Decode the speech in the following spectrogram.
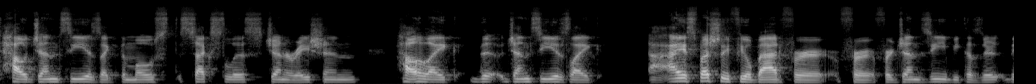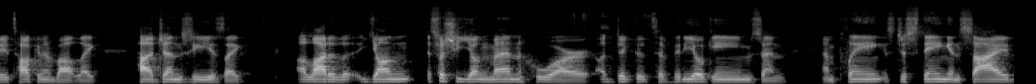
how Gen Z is like the most sexless generation, how like the Gen Z is like I especially feel bad for for for Gen Z because they're they're talking about like how Gen Z is like a lot of the young, especially young men who are addicted to video games and and playing, it's just staying inside.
